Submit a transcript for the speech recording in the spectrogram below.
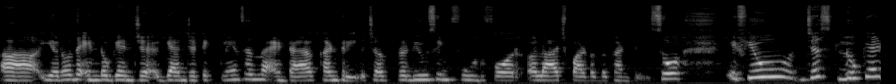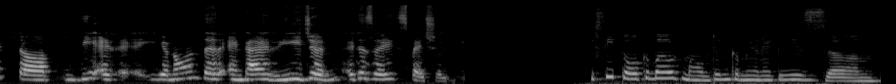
uh, you know the Indo-Gangetic plains, and the entire country, which are producing food for a large part of the country. So, if you just look at uh, the uh, you know the entire region, it is very special. If we talk about mountain communities, um,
